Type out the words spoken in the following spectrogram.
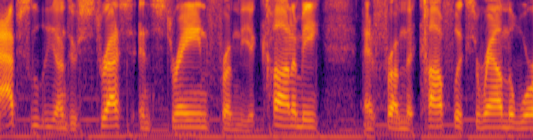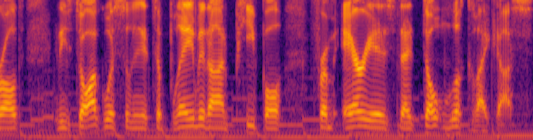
absolutely under stress and strain from the economy and from the conflicts around the world. And he's dog whistling it to blame it on people from areas that don't look like us.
